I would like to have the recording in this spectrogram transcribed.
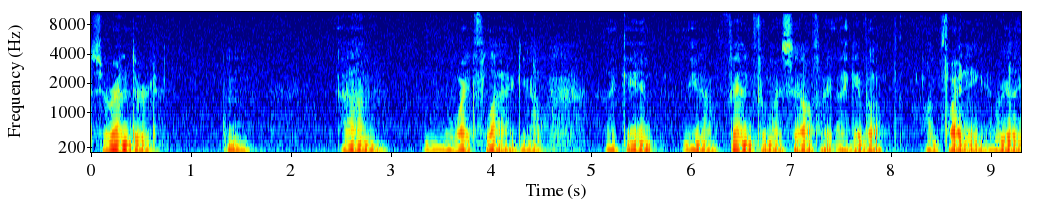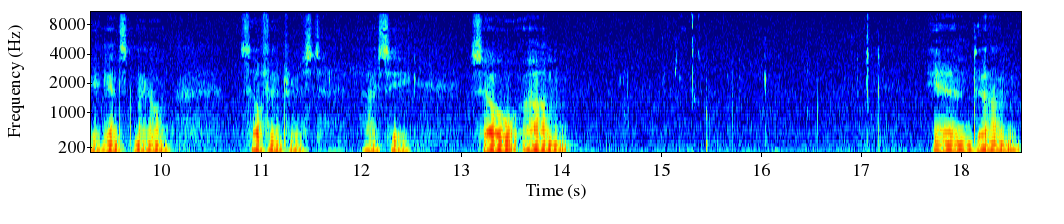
surrendered. Hmm. Um, the white flag, you know, I can't, you know, fend for myself. I, I give up. I'm fighting really against my own self-interest. I see. So, um, and um,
